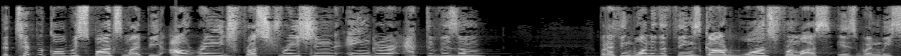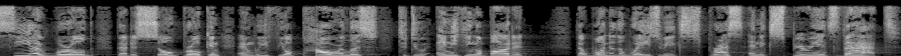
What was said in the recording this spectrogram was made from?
the typical response might be outrage, frustration, anger, activism. But I think one of the things God wants from us is when we see a world that is so broken and we feel powerless to do anything about it, that one of the ways we express and experience that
